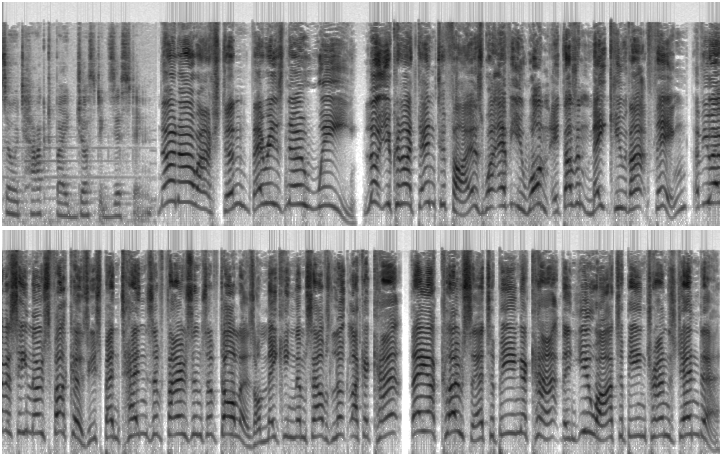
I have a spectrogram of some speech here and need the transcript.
so attacked by just existing. No, no, Ashton. There is no we. Look, you can identify as whatever you want. It doesn't make you that thing. Have you ever seen those fuckers who spend tens of thousands of dollars on making themselves look like a cat? They are closer to being a cat than you are to being transgender.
